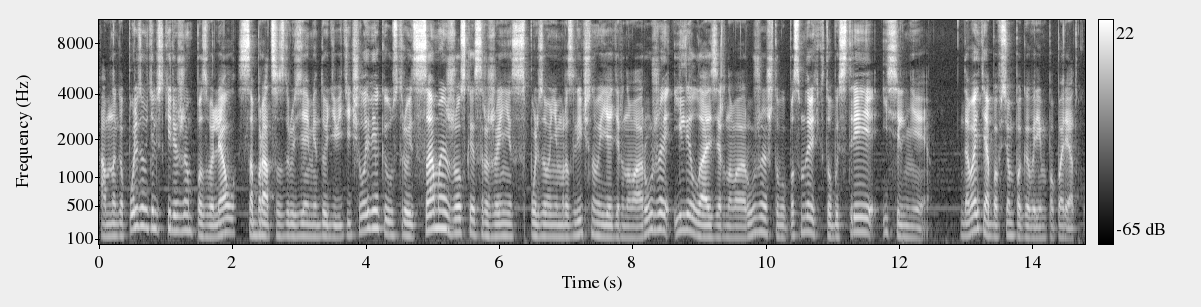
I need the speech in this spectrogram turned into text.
а многопользовательский режим позволял собраться с друзьями до 9 человек и устроить самое жесткое сражение с использованием различного ядерного оружия или лазерного оружия, чтобы посмотреть, кто быстрее и сильнее. Давайте обо всем поговорим по порядку.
